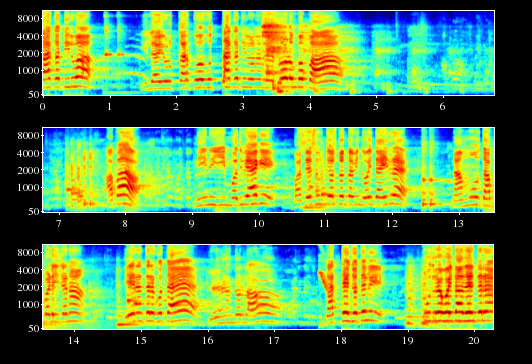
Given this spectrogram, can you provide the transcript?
ತಾಕತ್ತಿಲ್ವಾ? ಇಲ್ಲ ಇವಳು ಕರ್ಕೊ ಹೋಗೋ ತಾಕತ್ತಿಲ್ವಾ ನೋಡು ನೋಡುಂಬಪ್ಪ ಅಪ್ಪ ನೀನು ಈ ಮದುವೆ ಆಗಿ ಬಸವೇಶ್ವರ ದೇವಸ್ಥಾನ ತವಿಂದ ಹೋಯ್ತಾ ಇದ್ರೆ ನಮ್ಮೂರ್ ದಪ್ಪಳಿ ಜನ ಏನಂತಾರೆ ಗೊತ್ತಾ? ಏನಂದ್ರಲ್ಲ ಕತ್ತೆ ಜೊತೆಲಿ ಕುದುರೆ ಹೋಯ್ತಾ ಇದೆ ಅಂತಾರೆ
